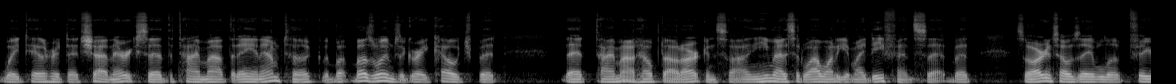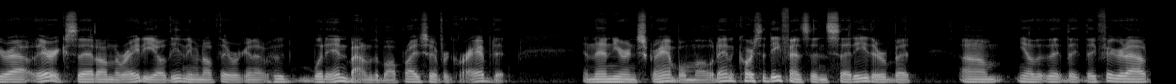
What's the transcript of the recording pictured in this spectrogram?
Wade Taylor hit that shot. And Eric said the timeout that A and M took. The Buzz Williams is a great coach, but that timeout helped out Arkansas. And he might have said, "Well, I want to get my defense set," but so Arkansas was able to figure out. Eric said on the radio they didn't even know if they were going to who would inbound the ball. Probably whoever grabbed it. And then you're in scramble mode. And of course, the defense didn't set either, but um, you know, they, they, they, figured out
